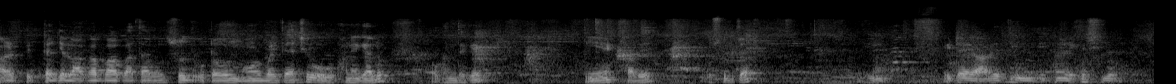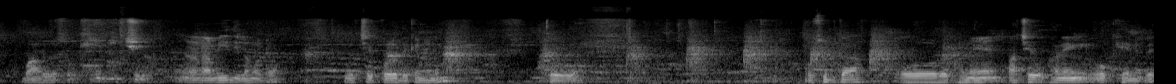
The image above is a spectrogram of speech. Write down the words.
আর পেটটা যে লাগা বা ব্যথা ওষুধ ওটা ওর মামার বাড়িতে আছে, ও ওখানে গেল, ওখান থেকে নিয়ে খাবে ওষুধটা। এটা আগের দিন এখানে রেখেছিল বাঁদরা সব খেয়ে নিচ্ছিল নামিয়ে দিলাম ওটা চেক করে দেখে নিলাম। তো ওষুধটা ওর ওখানে আছে ওখানেই ও খেয়ে নেবে।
